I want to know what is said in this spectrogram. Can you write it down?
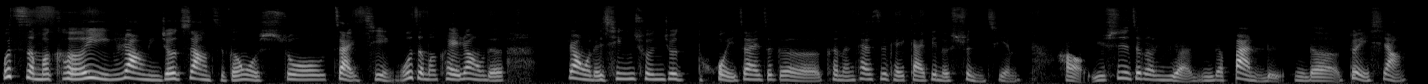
我怎么可以让你就这样子跟我说再见？我怎么可以让我的让我的青春就毁在这个可能看似可以改变的瞬间？好，于是这个人，你的伴侣，你的对象，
